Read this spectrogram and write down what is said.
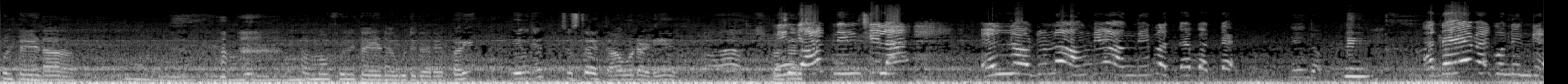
ಫುಲ್ ಟೈರ್ಡಾ ಅಮ್ಮ ಫುಲ್ ಟಯರ್ಡ್ ಆಗ್ಬಿಟ್ಟಿದ್ದಾರೆ ಪರಿ ನಿನ್ಗೆ ಸುಸ್ತಾಯ್ತಾ ಓಡಾಡಿ ಮಸಾಲೆ ಯಾಕ್ ನಿಲ್ಸಿಲ್ಲ ಎಲ್ಲಿ ನೋಡಿದ್ರು ಅಂಗಡಿ ಅಂಗಡಿ ಬತ್ತೆ ಬತ್ತೆ ಇದು ಅದೇ ಬೇಕು ನಿನ್ಗೆ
